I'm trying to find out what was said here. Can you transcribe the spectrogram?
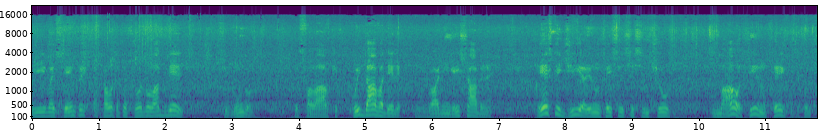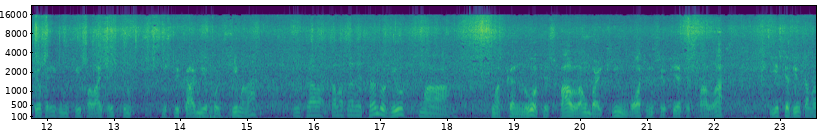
e, mas sempre essa outra pessoa do lado dele, segundo eles falavam que cuidava dele, agora ninguém sabe, né? Este dia, eu não sei se ele se sentiu mal assim, não sei o que aconteceu para ele, não sei falar isso aí, porque não me explicaram meio por cima lá. Ele estava atravessando o rio uma, uma canoa que eles falam lá, um barquinho, um bote, não sei o que é que eles falam lá. E esse rio estava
